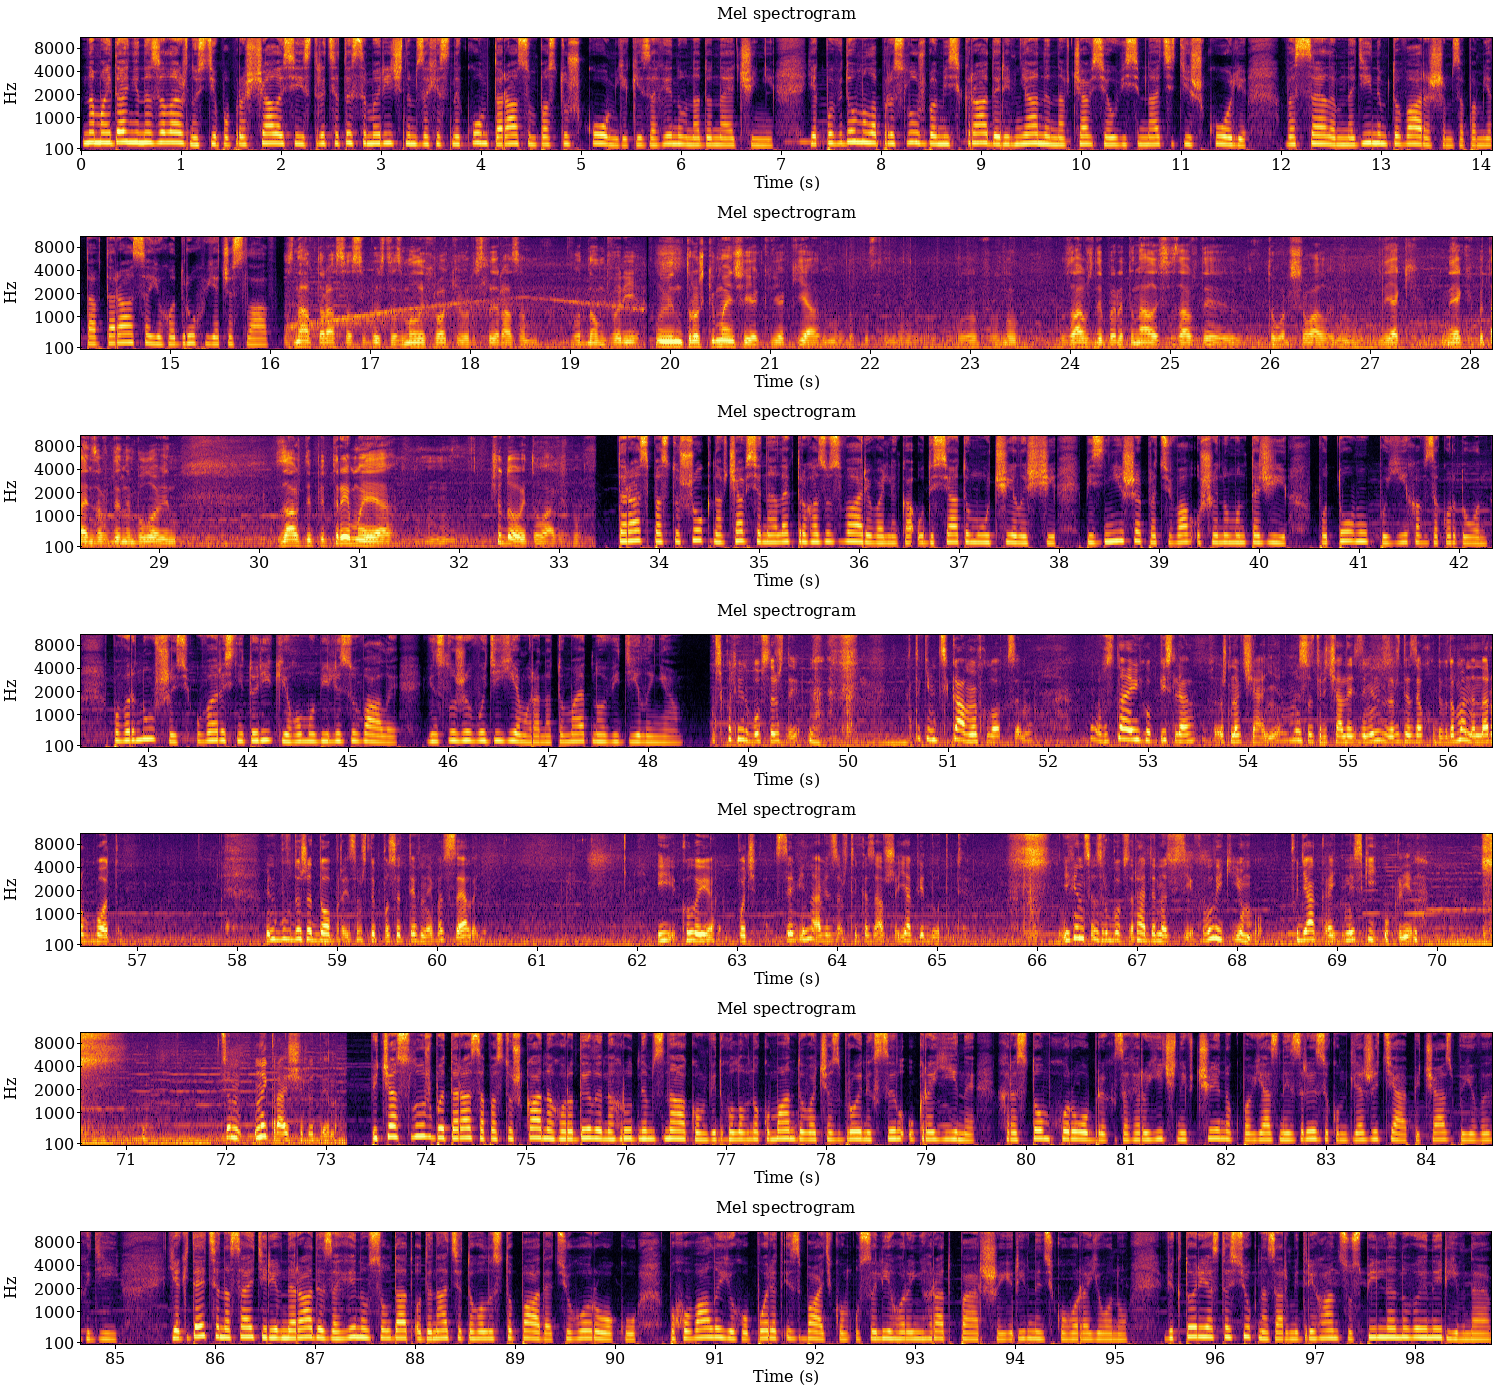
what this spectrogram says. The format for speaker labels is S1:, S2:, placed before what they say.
S1: На Майдані Незалежності попрощалися із 37-річним захисником Тарасом Пастушком, який загинув на Донеччині. Як повідомила прес-служба міськради, рівнянин навчався у 18-й школі. Веселим, надійним товаришем запам'ятав Тараса його друг В'ячеслав.
S2: Знав Тараса особисто з малих років, росли разом в одному дворі. Ну, він трошки менший, як, як я, ну, допустимо. Ну, ну, завжди перетиналися, завжди товаришували. Ну, ніяких, ніяких питань завжди не було. Він завжди підтримує. Чудовий товариш був.
S1: Тарас Пастушок навчався на електрогазозварювальника у 10-му училищі. Пізніше працював у шиномонтажі, потому поїхав за кордон. Повернувшись, у вересні торік його мобілізували. Він служив водієм гранатометного відділення.
S3: В школі він був завжди таким цікавим хлопцем. Знаю його після навчання. Ми зустрічалися, він завжди заходив до мене на роботу. Він був дуже добрий, завжди позитивний, веселий. І коли почалася війна, він завжди казав, що я піду туди. І він це зробив заради нас всіх. Великий йому. Подяка і низький уклін. Це найкраща людина.
S1: Під час служби Тараса Пастушка нагородили нагрудним знаком від головнокомандувача Збройних сил України Хрестом Хоробрих за героїчний вчинок, пов'язаний з ризиком для життя під час бойових дій. Як йдеться на сайті Рівнеради, загинув солдат 11 листопада цього року. Поховали його поряд із батьком у селі Гориньград, 1 Рівненського району. Вікторія Стасюк, Назар Мідріган, Суспільне новини Рівне.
